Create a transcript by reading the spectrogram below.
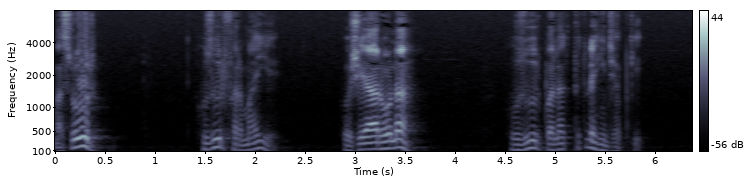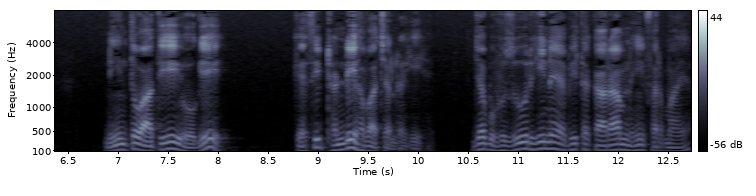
मसरूर, हुजूर फरमाइए। होशियार हो ना। हुजूर पलक तक नहीं झपकी। नींद तो आती ही होगी। कैसी ठंडी हवा चल रही है। जब हुजूर ही ने अभी तक आराम नहीं फरमाया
